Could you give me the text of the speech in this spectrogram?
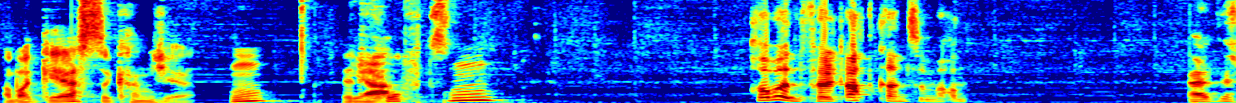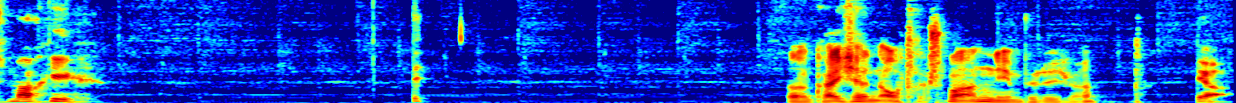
Aber Gerste kann ich ernten. Feld Ja. 15. Robin, Feld 8 kannst du machen. Ja, das mache ich. Dann kann ich ja den Auftrag schon mal annehmen für dich, wa? Ja.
